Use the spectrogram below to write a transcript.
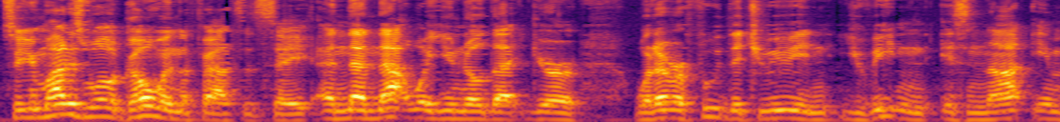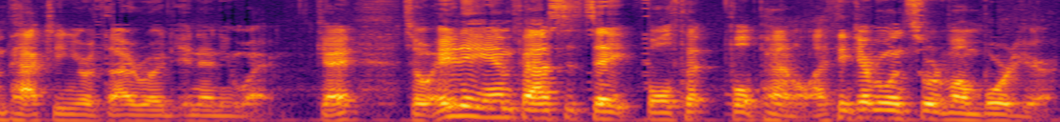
So you might as well go in the fasted state, and then that way you know that your whatever food that you've eaten, you've eaten is not impacting your thyroid in any way. Okay, so 8 a.m. fasted state, full full panel. I think everyone's sort of on board here.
